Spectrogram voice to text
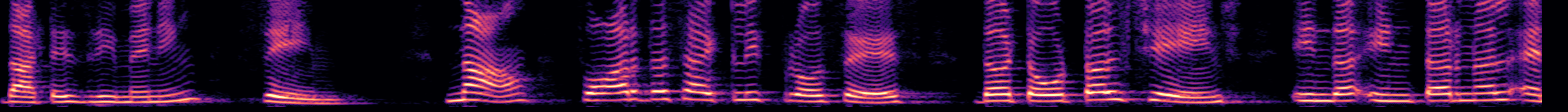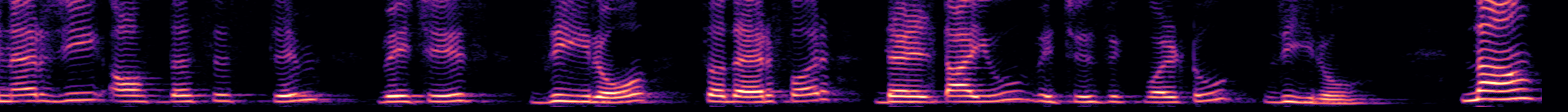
that is remaining same. Now, for the cyclic process, the total change in the internal energy of the system, which is zero. So therefore, delta U, which is equal to zero. Now,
